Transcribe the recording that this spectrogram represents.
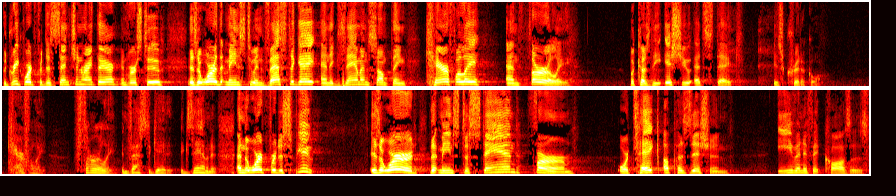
The Greek word for dissension, right there in verse 2, is a word that means to investigate and examine something carefully and thoroughly because the issue at stake is critical. Carefully, thoroughly, investigate it, examine it. And the word for dispute is a word that means to stand firm or take a position, even if it causes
